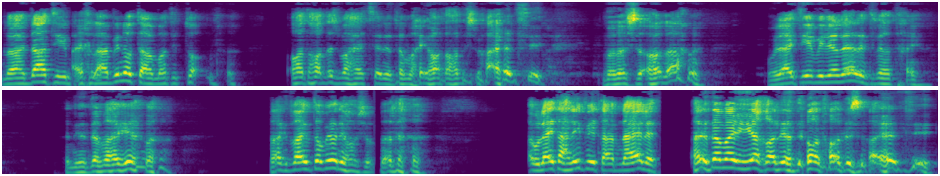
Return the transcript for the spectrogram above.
לא ידעתי איך להבין אותה, אמרתי, טוב, עוד חודש וחצי, אני יודע מה יהיה עוד חודש וחצי, בנו של העולם, אולי תהיה מיליונרית בינתיים, אני יודע מה יהיה, מה? רק דברים טובים אני חושב, אולי תחליפי את המנהלת, אני יודע מה יהיה, יכול להיות עוד חודש וחצי,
